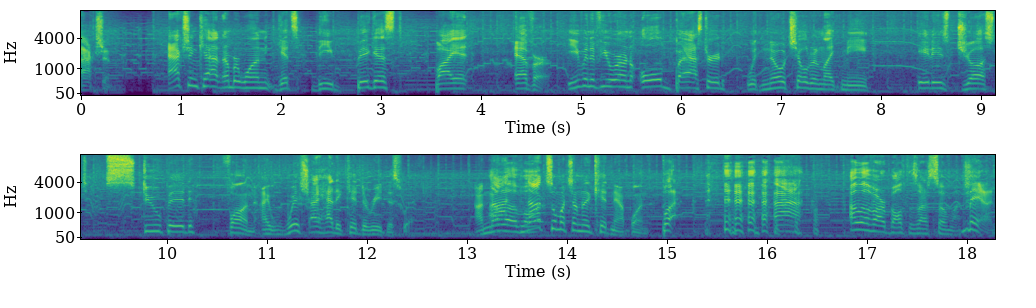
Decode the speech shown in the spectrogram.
action. Action Cat number one gets the biggest buy it ever. Even if you are an old bastard with no children like me, it is just stupid fun. I wish I had a kid to read this with. I'm not love all- not so much I'm gonna kidnap one, but I love Art Baltazar so much. man,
